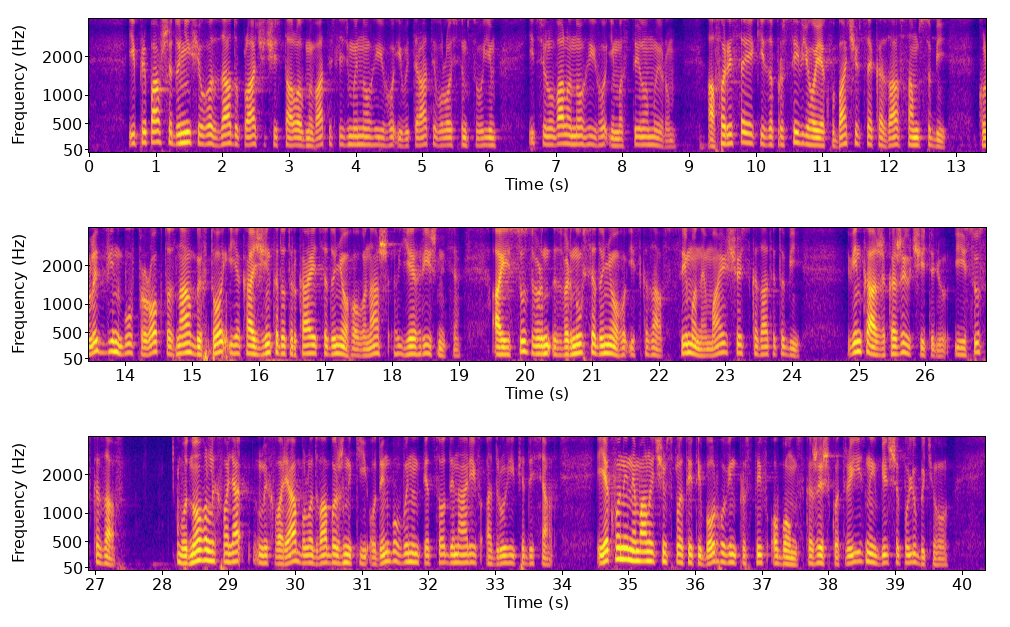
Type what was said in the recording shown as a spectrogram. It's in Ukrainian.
І, припавши до ніг його ззаду, плачучи, стала обмивати слізьми ноги його і витирати волоссям своїм, і цілувала ноги його і мастила миром. А фарисей, який запросив його, як побачив це, казав сам собі: коли б він був пророк, то знав би, хто і яка жінка доторкається до нього, вона ж є грішниця. А Ісус звернувся до нього і сказав: Симоне, маю щось сказати тобі. Він каже: Кажи вчителю. І Ісус сказав: в одного лихваля, лихваря було два боржники. Один був винен 500 динарів, а другий 50. І як вони не мали чим сплатити боргу, він простив обом. Скажи ж, котрий із них більше полюбить його?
